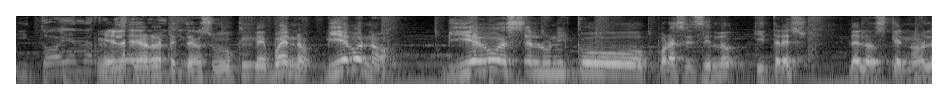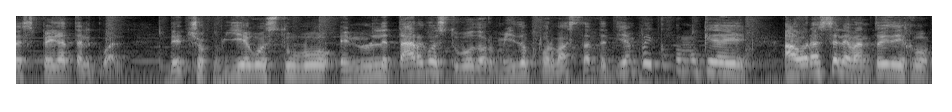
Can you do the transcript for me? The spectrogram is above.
y todavía anda Mil años repitiendo su bucle. Bueno, Viego no. Viego es el único, por así decirlo, y tres de los que no les pega tal cual. De hecho, Viego estuvo en un letargo, estuvo dormido por bastante tiempo y como que ahora se levantó y dijo,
